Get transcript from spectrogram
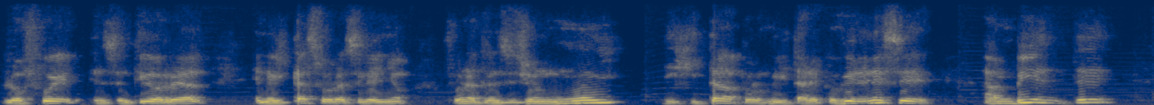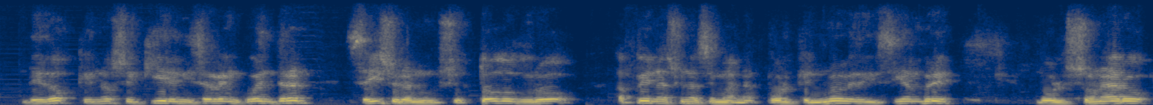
lo fue en sentido real, en el caso brasileño fue una transición muy digitada por los militares. Pues bien, en ese ambiente de dos que no se quieren y se reencuentran, se hizo el anuncio. Todo duró apenas una semana, porque el 9 de diciembre Bolsonaro,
